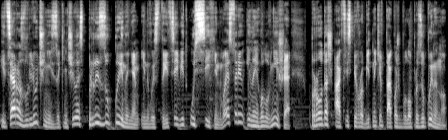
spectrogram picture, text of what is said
І ця розлюченість закінчилась призупиненням інвестицій від усіх інвесторів, і найголовніше. Продаж акцій співробітників також було призупинено,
